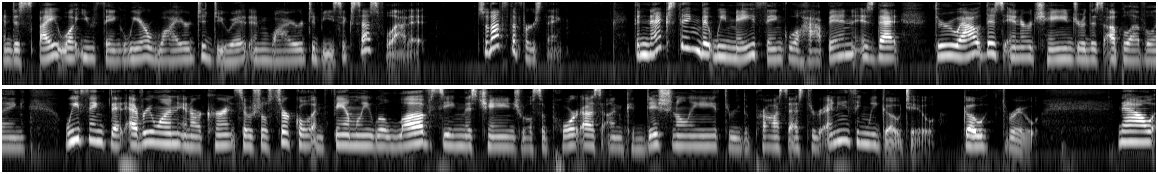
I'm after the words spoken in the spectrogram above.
And despite what you think, we are wired to do it and wired to be successful at it. So that's the first thing. The next thing that we may think will happen is that throughout this interchange or this upleveling, we think that everyone in our current social circle and family will love seeing this change, will support us unconditionally through the process, through anything we go to, go through. Now,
